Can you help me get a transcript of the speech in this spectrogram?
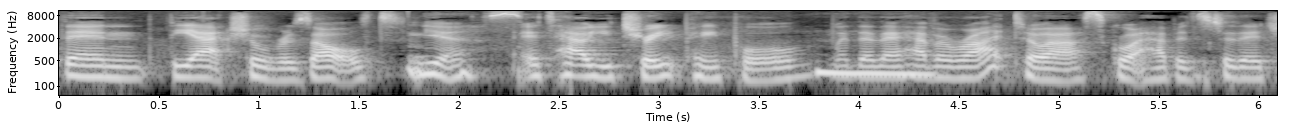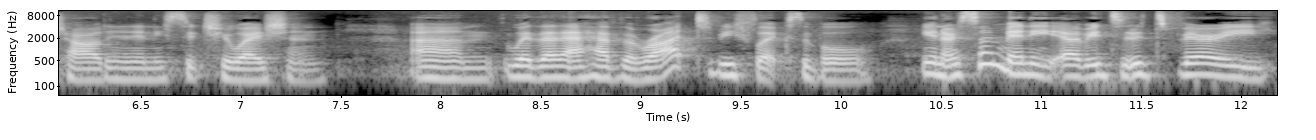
than the actual result. yes, It's how you treat people, whether they have a right to ask what happens to their child in any situation, um, whether they have the right to be flexible. You know, so many, I mean, it's, it's very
